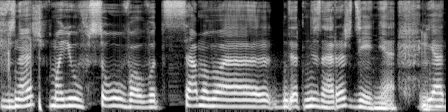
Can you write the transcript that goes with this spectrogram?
знаешь, в мою всовывал вот с самого, не знаю, рождения. Mm-hmm. Я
